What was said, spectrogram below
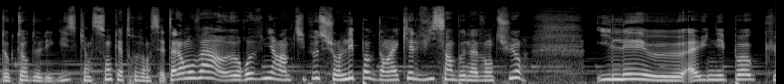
docteur de l'Église 1587. Alors on va euh, revenir un petit peu sur l'époque dans laquelle vit Saint Bonaventure. Il est euh, à une époque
